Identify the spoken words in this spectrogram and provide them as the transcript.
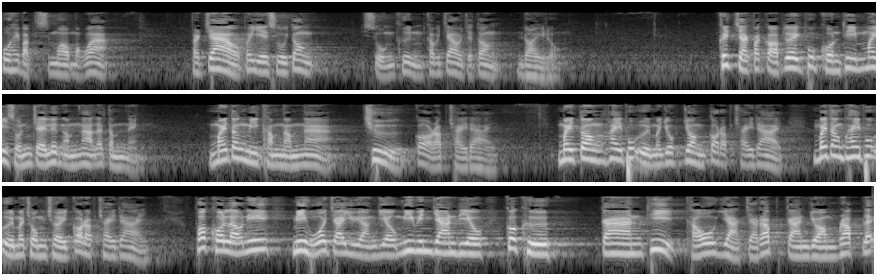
ผู้ให้บัพติศมาบอกว่า พระเจ้าพระเยซูต้องสูงขึ้นข้าพเจ้าจะต้องด้อยลง คริสจักรประกอบด้วยผู้คนที่ไม่สนใจเรื่องอำนาจและตำแหน่ง ไม่ต้องมีคำนำหน้า ชื่อก็รับใช้ได้ ไม่ต้องให้ผู้อื่นมายกย่องก็รับใช้ได้ ไม่ต้องให้ผู้อื่นมาชมเชยก็รับใช้ได้ เพราะคนเหล่านี้มีหัวใจอยู่อย่างเดียว มีวิญญาณเดียวก็คือการที่เขาอยากจะรับการยอมรับและ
